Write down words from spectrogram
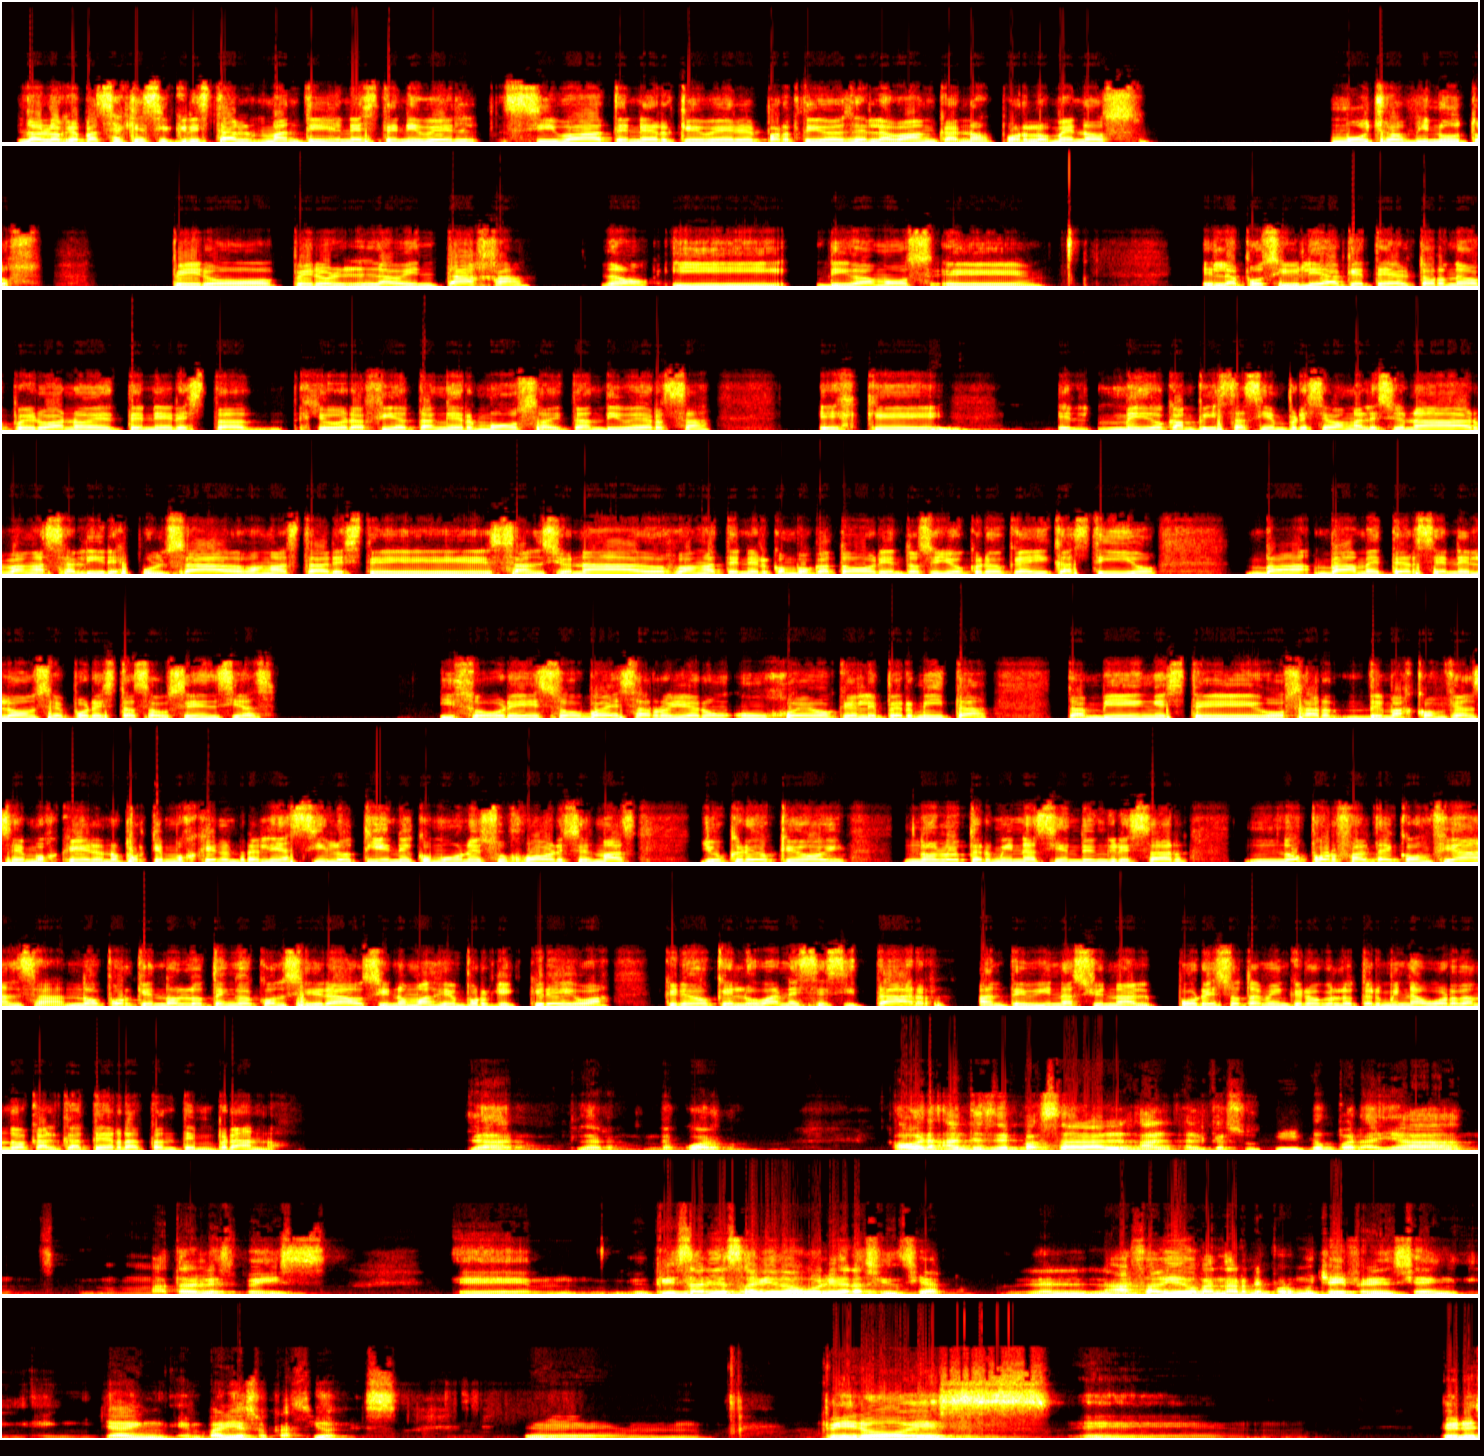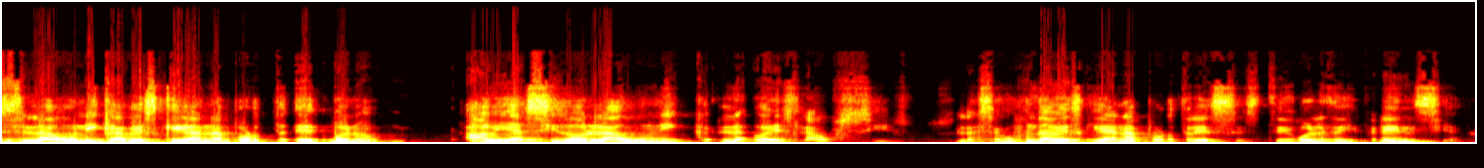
No, lo que pasa es que si Cristal mantiene este nivel, sí va a tener que ver el partido desde la banca, ¿no? Por lo menos muchos minutos. Pero, pero la ventaja, ¿no? Y digamos, eh, la posibilidad que te da el torneo peruano de tener esta geografía tan hermosa y tan diversa, es que el mediocampista siempre se van a lesionar, van a salir expulsados, van a estar este, sancionados, van a tener convocatoria. Entonces yo creo que ahí Castillo va, va a meterse en el 11 por estas ausencias y sobre eso va a desarrollar un, juego que le permita también este, gozar de más confianza de Mosquera, ¿no? Porque Mosquera en realidad sí lo tiene como uno de sus jugadores. Es más, yo creo que hoy no lo termina haciendo ingresar, no por falta de confianza, no porque no lo tenga considerado, sino más bien porque creo, ¿ah? creo que lo va a necesitar ante Binacional. Por eso también creo que lo termina guardando a Calcaterra tan temprano. Claro, claro, de acuerdo. Ahora, antes de pasar al, al, al para ya matar el space, eh, Cristal ya ha sabido golear a Cienciano, ha sabido ganarle por mucha diferencia en, ya en, varias ocasiones. Eh, pero es. Eh, pero es la única vez que gana por. bueno, había sido la única. es la, la, segunda vez que gana por tres este, goles de diferencia.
